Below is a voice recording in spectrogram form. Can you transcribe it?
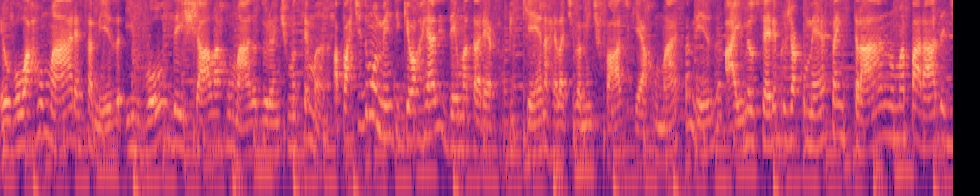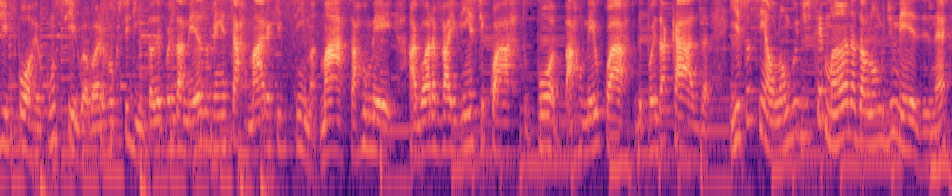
Eu vou arrumar essa mesa e vou deixá-la arrumada durante uma semana. A partir do momento em que eu realizei uma tarefa pequena, relativamente fácil, que é arrumar essa mesa, aí meu cérebro já começa a entrar numa parada de, porra, eu consigo, agora eu vou conseguir. Então depois da mesa vem esse armário aqui de cima. Massa, arrumei. Agora vai vir esse quarto. Pô, arrumei o quarto, depois a casa. Isso assim, ao longo de semanas, ao longo de meses, né?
